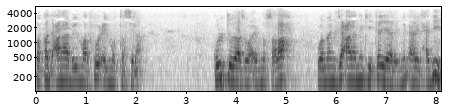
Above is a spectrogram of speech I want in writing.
faqad canaa bilmarfuuci اlmutasila qultudaas waa ibnu صلاح waman jacala ninkii ka yeelay min ahli اxadiiث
